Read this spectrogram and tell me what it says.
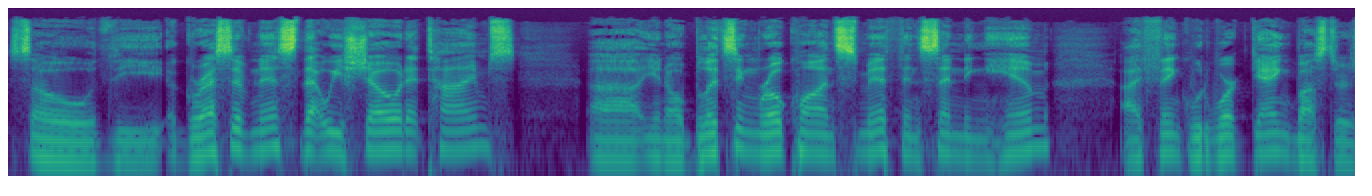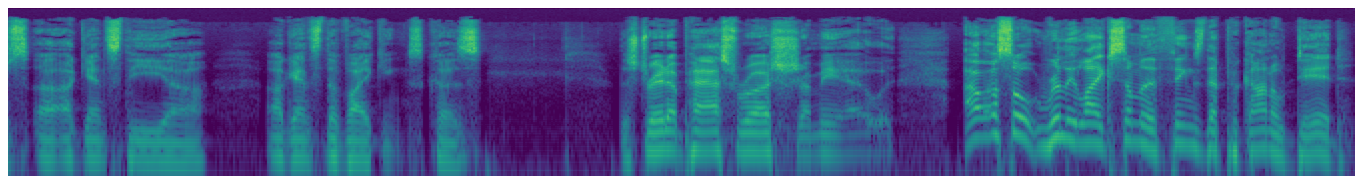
So the aggressiveness that we showed at times, uh, you know, blitzing Roquan Smith and sending him I think would work gangbusters uh, against the uh, against the Vikings because the straight up pass rush. I mean, I also really like some of the things that Pagano did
